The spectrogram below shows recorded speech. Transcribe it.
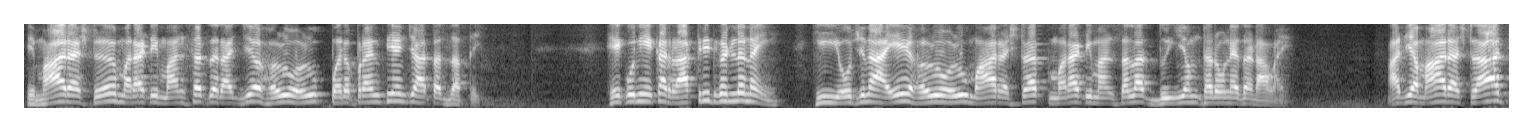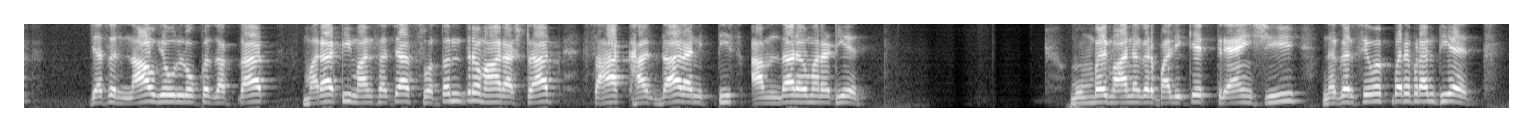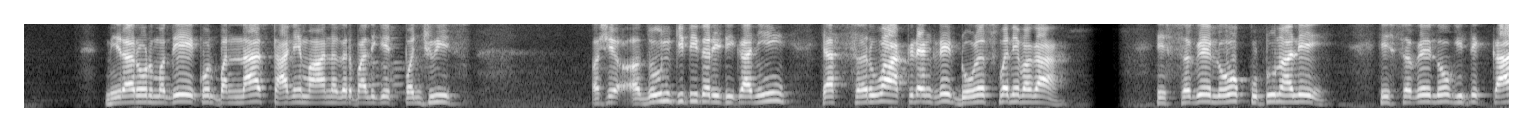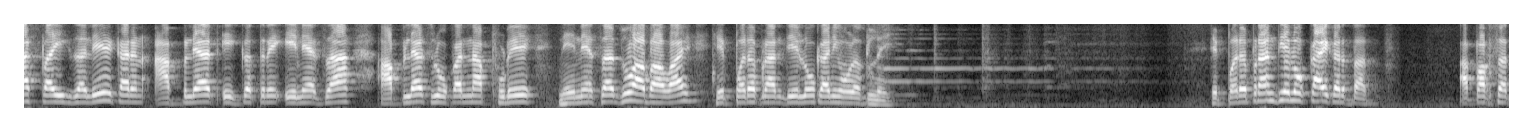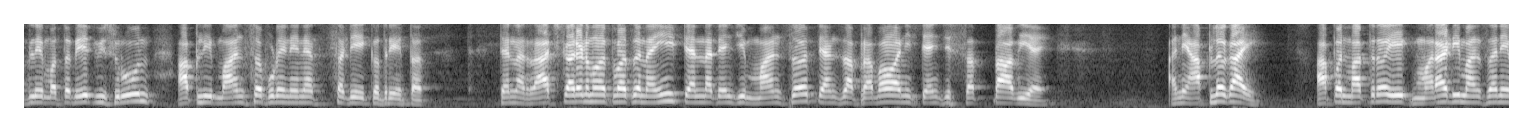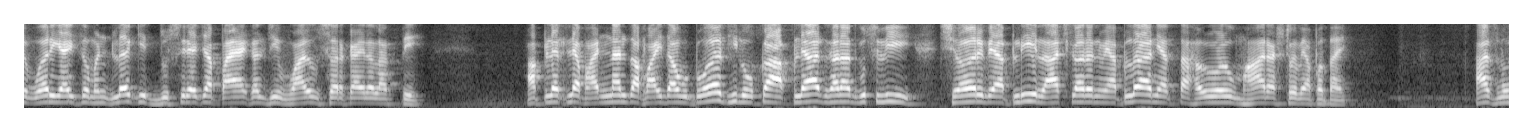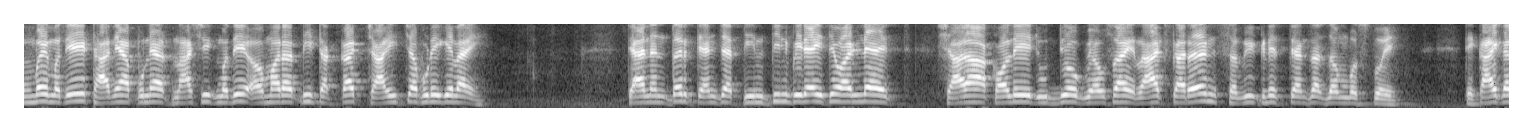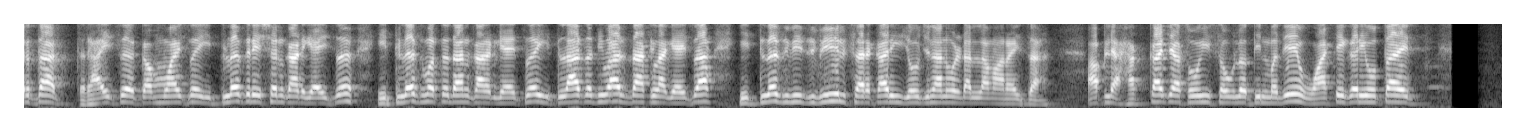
हे महाराष्ट्र मराठी माणसाचं राज्य हळूहळू परप्रांतीयांच्या हातात जाते हे कोणी एका रात्रीत घडलं नाही. ही योजना आहे हळूहळू महाराष्ट्रात मराठी माणसाला दुय्यम ठरवण्याचा डाव आहे. आज या महाराष्ट्रात ज्याचं नाव घेऊन लोक जगतात मराठी माणसाच्या स्वतंत्र महाराष्ट्रात सहा खासदार आणि तीस आमदार मराठी आहेत. मुंबई महानगरपालिकेत त्र्याऐंशी नगरसेवक परप्रांतीय आहेत. मीरा रोडमध्ये एकोणपन्नास ठाणे महानगरपालिकेत पंचवीस. असे अजून कितीतरी ठिकाणी या सर्व आकड्यांकडे डोळसपणे बघा. हे सगळे लोक कुठून आले? हे सगळे लोक इथे का स्थायिक झाले? कारण आपल्यात एकत्र येण्याचा आपल्याच लोकांना पुढे नेण्याचा जो अभाव आहे हे परप्रांतीय लोकांनी ओळखलंय. हे परप्रांतीय लोक काय करतात? आपापसातले मतभेद विसरून आपली माणसं पुढे नेण्यासाठी एकत्र येतात. त्यांना राजकारण महत्त्वाचं नाही त्यांना त्यांची माणसं त्यांचा प्रभाव आणि त्यांची सत्ता हवी आहे. आणि आपलं काय? आपण मात्र एक मराठी माणसाने वर यायचं म्हटलं की दुसऱ्याच्या पायाखालची वाळू सरकायला लागते. आपल्यातल्या भांडणांचा फायदा उठवत ही लोक आपल्याच घरात घुसली शहर व्यापली राजकारण व्यापलं आणि आता हळूहळू महाराष्ट्र व्यापत आहे. आज मुंबईमध्ये ठाण्या पुण्यात नाशिकमध्ये अमराठी टक्का चाळीसच्या पुढे गेला आहे त्यानंतर त्यांच्या तीन तीन पिढ्या इथे वाढल्या आहेत. शाळा कॉलेज उद्योग व्यवसाय राजकारण सगळीकडेच त्यांचा जम बसतोय. ते काय करतात? राहायचं कमवायचं इथलंच रेशन कार्ड घ्यायचं इथलंच मतदान कार्ड घ्यायचं इथलाच अधिवास दाखला घ्यायचा इथलंच वीज बिल सरकारी योजनांवर डल्ला मारायचा. आपल्या हक्काच्या सोयी सवलतींमध्ये वाटेकरी होत आहेत.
